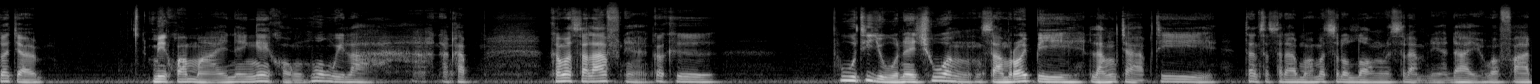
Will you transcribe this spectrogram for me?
ก็จะมีความหมายในแง่ของห่วงเวลานะครับคำว่าซาลาฟเนี่ยก็คือ ผู้ที่อยู่ในช่วง 300 ปีหลังจากที่ท่านศาสดามุฮัมมัดสุลลัลลอฮุอะลัยฮิวะซัลลัมเนี่ยได้วาฟาต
